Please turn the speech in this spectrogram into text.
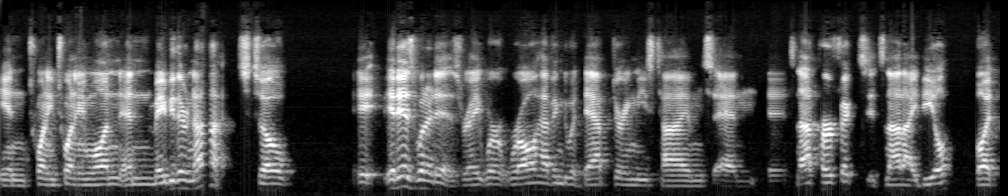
in 2021 and maybe they're not. So it, it is what it is, right? We're we're all having to adapt during these times and it's not perfect, it's not ideal, but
